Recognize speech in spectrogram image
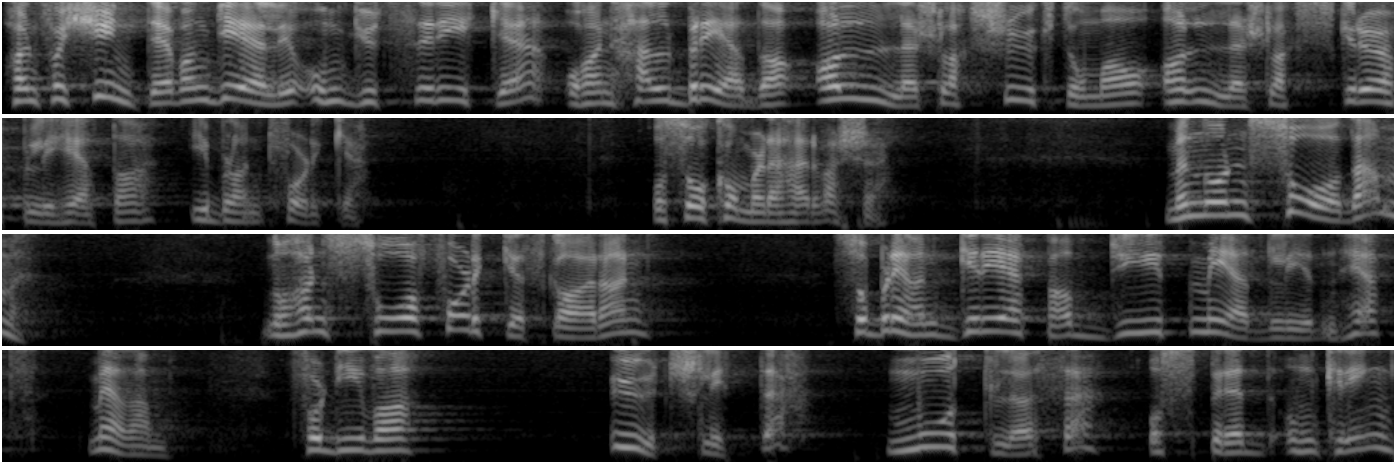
han forkynte evangeliet om Guds rike, og han helbreda alle slags sykdommer og alle slags skrøpeligheter iblant folket. Og så kommer det her verset. Men når han så dem, når han så folkeskarene, så ble han grepet av dyp medlidenhet med dem. For de var utslitte, motløse og spredd omkring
